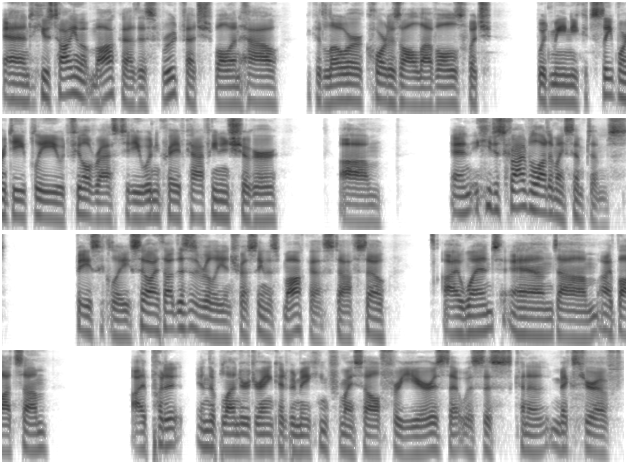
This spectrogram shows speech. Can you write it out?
And he was talking about maca, this root vegetable, and how it could lower cortisol levels, which would mean you could sleep more deeply, you would feel rested, you wouldn't crave caffeine and sugar. Um, and he described a lot of my symptoms, basically. So I thought this is really interesting, this maca stuff. So I went and um, I bought some. I put it in the blender drink I'd been making for myself for years. That was this kind of mixture of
